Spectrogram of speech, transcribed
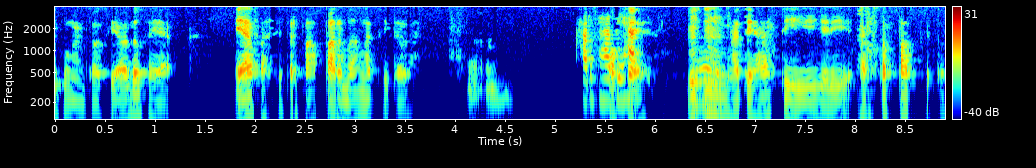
dukungan sosial tuh kayak ya pasti terpapar banget gitu lah. Harus hati-hati. Okay. hati-hati, jadi harus tepat gitu.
